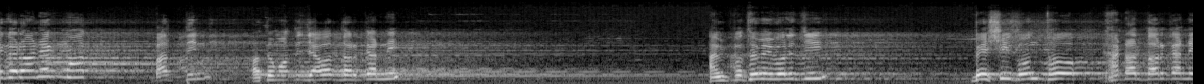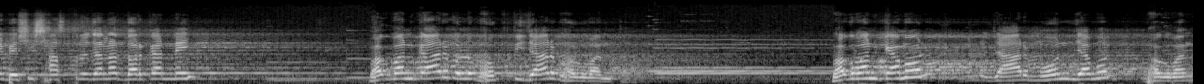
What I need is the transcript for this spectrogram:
অনেকের অনেক মত। বাদ দিন, অত মতে যাওয়ার দরকার নেই। আমি প্রথমেই বলেছি, বেশি গ্রন্থ ঘাটার দরকার নেই, বেশি শাস্ত্র জানার দরকার নেই। ভগবান কার বলল, ভক্তি যার, ভগবান তার। ভগবান কেমন? যার মন যেমন, ভগবান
